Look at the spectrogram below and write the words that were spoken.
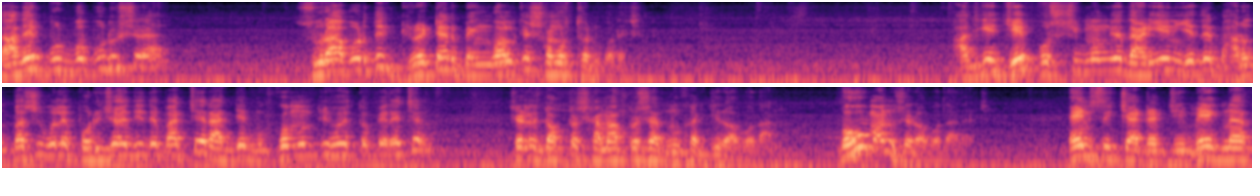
তাদের পূর্বপুরুষরা সুরাবর্দির গ্রেটার বেঙ্গলকে সমর্থন করেছে আজকে যে পশ্চিমবঙ্গে দাঁড়িয়ে নিজেদের ভারতবাসী বলে পরিচয় দিতে পারছে, রাজ্যের মুখ্যমন্ত্রী হয়তো পেরেছেন, সেটা ডক্টর শ্যামাপ্রসাদ মুখার্জির অবদান। বহু মানুষের অবদান আছে। এনসি চ্যাটার্জি, মেঘনাথ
